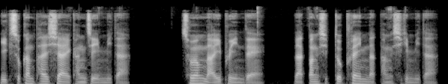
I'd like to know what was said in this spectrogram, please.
익숙한 8CR 강제입니다. 소형 나이프인데 락 방식도 프레임 락 방식입니다.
